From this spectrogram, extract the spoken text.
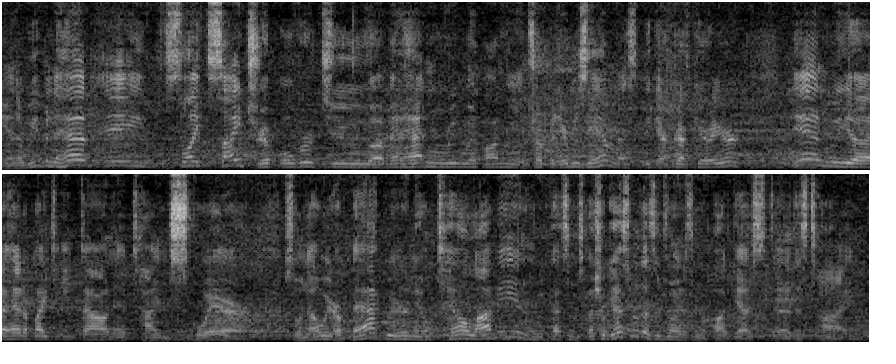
And uh, we even had a slight side trip over to uh, Manhattan, where we went on the Intrepid Air Museum, nice big aircraft carrier, and we uh, had a bite to eat down at Times Square. So now we are back. We're in the hotel lobby, and we've got some special guests with us to join us in the podcast uh, this time.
